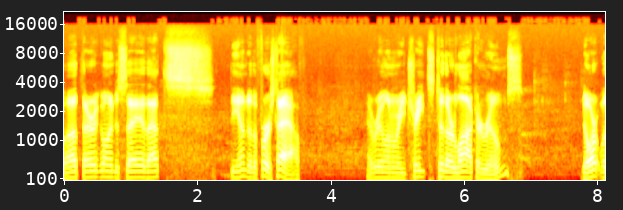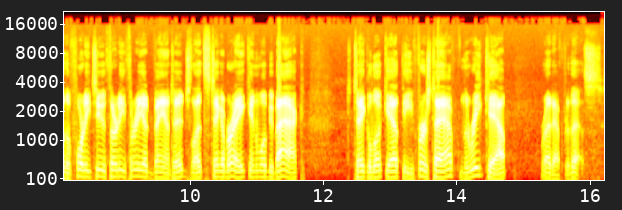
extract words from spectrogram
But they're going to say that's the end of the first half. Everyone retreats to their locker rooms. Dordt with a 42 33 advantage. Let's take a break and we'll be back to take a look at the first half and the recap right after this.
